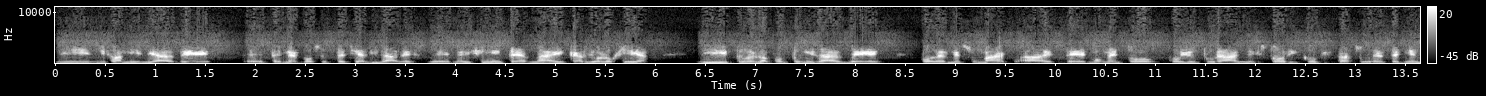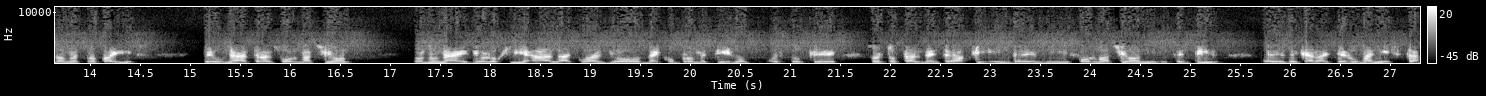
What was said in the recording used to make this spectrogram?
y mi familia de eh, tener dos especialidades de medicina interna y cardiología y tuve la oportunidad de poderme sumar a este momento coyuntural, histórico que está eh, teniendo nuestro país, de una transformación con una ideología a la cual yo me he comprometido, puesto que soy totalmente afín de mi formación y mi sentir eh, de carácter humanista,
